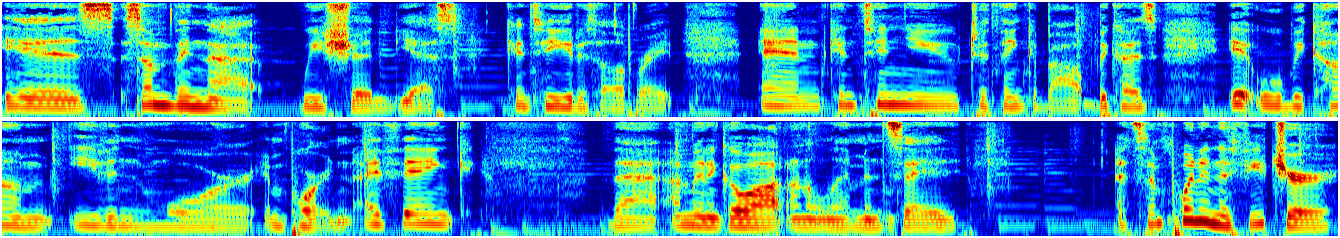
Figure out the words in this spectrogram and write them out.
is something that we should, yes, continue to celebrate and continue to think about because it will become even more important. I think that I'm going to go out on a limb and say at some point in the future,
